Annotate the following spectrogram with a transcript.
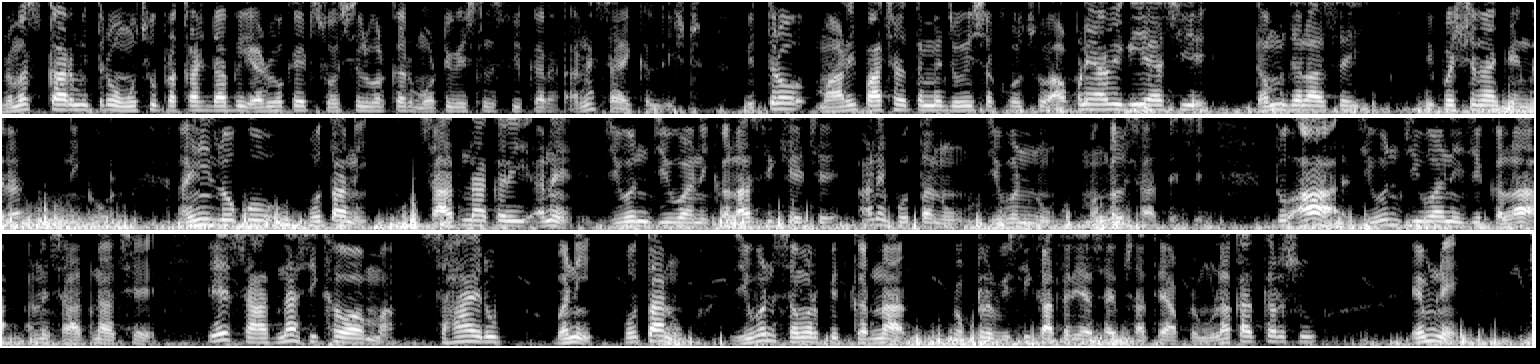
નમસ્કાર મિત્રો, હું છું Prakash Dabhi advocate social worker motivational speaker અને સાયકલિસ્ટ મિત્રો, મારી પાછળ તમે જોઈ શકો છો, આપણે આવી ગયા છીએ ધમ જલાશય, વિપશ્યના કેન્દ્ર, નિકોલ. અહીં લોકો પોતાની સાધના કરી અને જીવન જીવવાની કલા શીખે છે અને પોતાનું જીવનનું મંગલ સાધે છે. તો આ જીવન જીવવાની જે કલા અને સાધના છે, એ સાધના શીખવવામાં સહાયરૂપ બની પોતાનું જીવન સમર્પિત કરનાર ડૉક્ટર વીસી કાતરિયા સાહેબ સાથે આપણે મુલાકાત કરીશું. એમને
